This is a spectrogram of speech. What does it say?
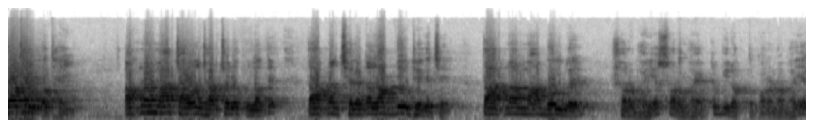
কথাই কথাই। আপনার মা চাউল ঝাড়ছিল কুলাতে, তা আপনার ছেলেটা লাভ দিয়ে উঠে গেছে। তা আপনার মা বলবে, সর ভাইয়া, সর ভাই একটু বিরক্ত করো না ভাইয়া,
